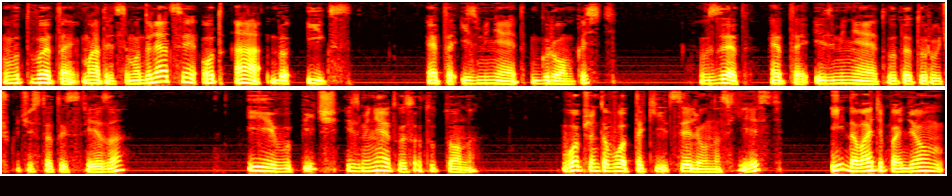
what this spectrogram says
вот в этой матрице модуляции от А до X это изменяет громкость, в Z это изменяет вот эту ручку частоты среза, и в pitch изменяет высоту тона. В общем-то, вот такие цели у нас есть. И давайте пойдем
